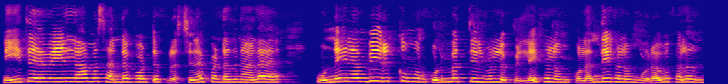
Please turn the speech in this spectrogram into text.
நீ தேவையில்லாம சண்டை போட்டு பிரச்சனை பண்றதுனால உன்னை நம்பி இருக்கும் உன் குடும்பத்தில் உள்ள பிள்ளைகளும் குழந்தைகளும் உறவுகளும்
